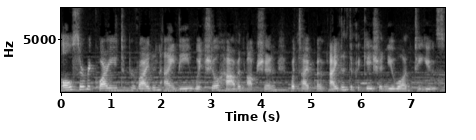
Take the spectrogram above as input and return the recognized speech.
Also require you to provide an ID which you'll have an option what type of identification you want to use.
